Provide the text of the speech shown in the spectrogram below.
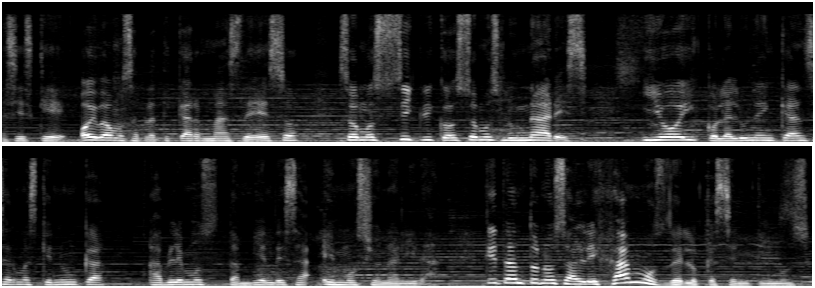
Así es que hoy vamos a platicar más de eso. Somos cíclicos, somos lunares y hoy con la luna en cáncer más que nunca hablemos también de esa emocionalidad. ¿Qué tanto nos alejamos de lo que sentimos?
